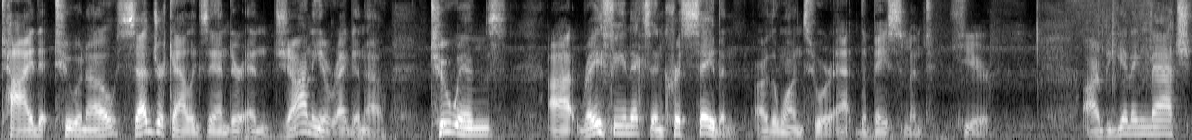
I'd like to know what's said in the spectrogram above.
tied at 2 and 0, Cedric Alexander and Johnny Gargano. Two wins. Uh, Ray Phoenix and Chris Sabin are the ones who are at the basement here. Our beginning match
